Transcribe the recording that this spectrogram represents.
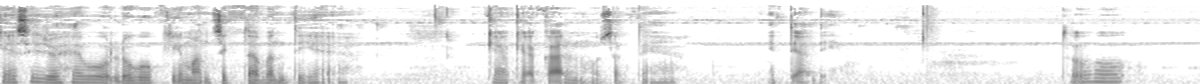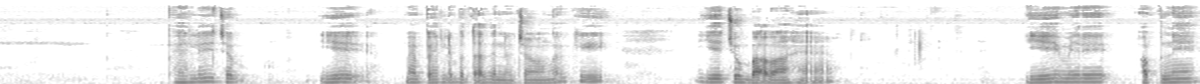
कैसे जो है वो लोगों की मानसिकता बनती है? क्या क्या कारण हो सकते हैं? इत्यादि। तो पहले जब ये मैं पहले बता देना चाहूँगा कि ये जो बाबा हैं, ये मेरे अपने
